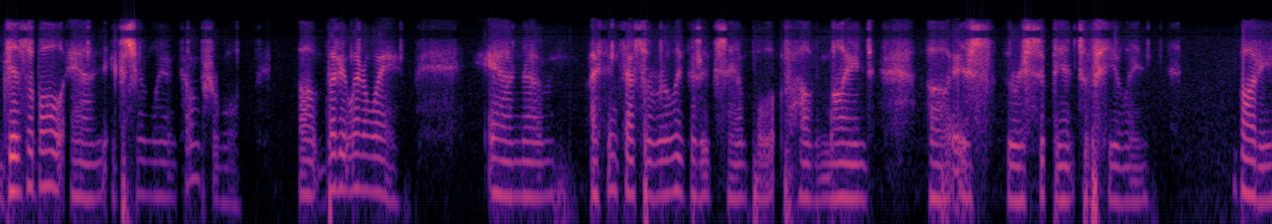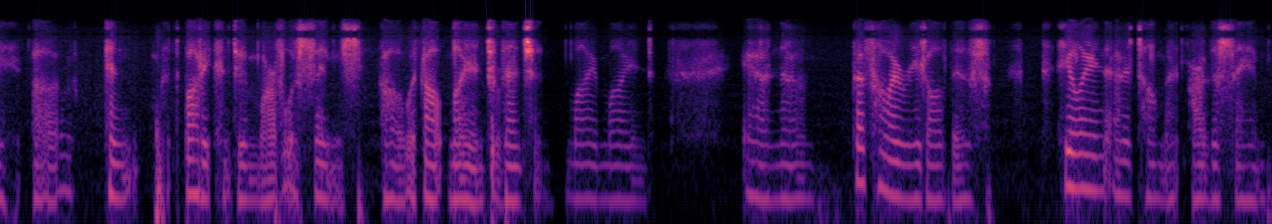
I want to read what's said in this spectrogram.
visible and extremely uncomfortable. Uh, but it went away. And um, I think that's a really good example of how the mind uh, is the recipient of healing. Body uh, can the body can do marvelous things uh, without my intervention, my mind, and um, that's how I read all this. Healing and atonement are the same,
